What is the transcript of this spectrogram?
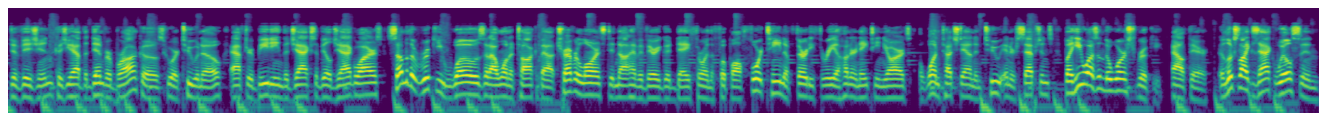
division because you have the Denver Broncos who are 2 0 after beating the Jacksonville Jaguars. Some of the rookie woes that I want to talk about Trevor Lawrence did not have a very good day throwing the football 14 of 33, 118 yards, one touchdown, and two interceptions, but he wasn't the worst rookie out there. It looks like Zach Wilson,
